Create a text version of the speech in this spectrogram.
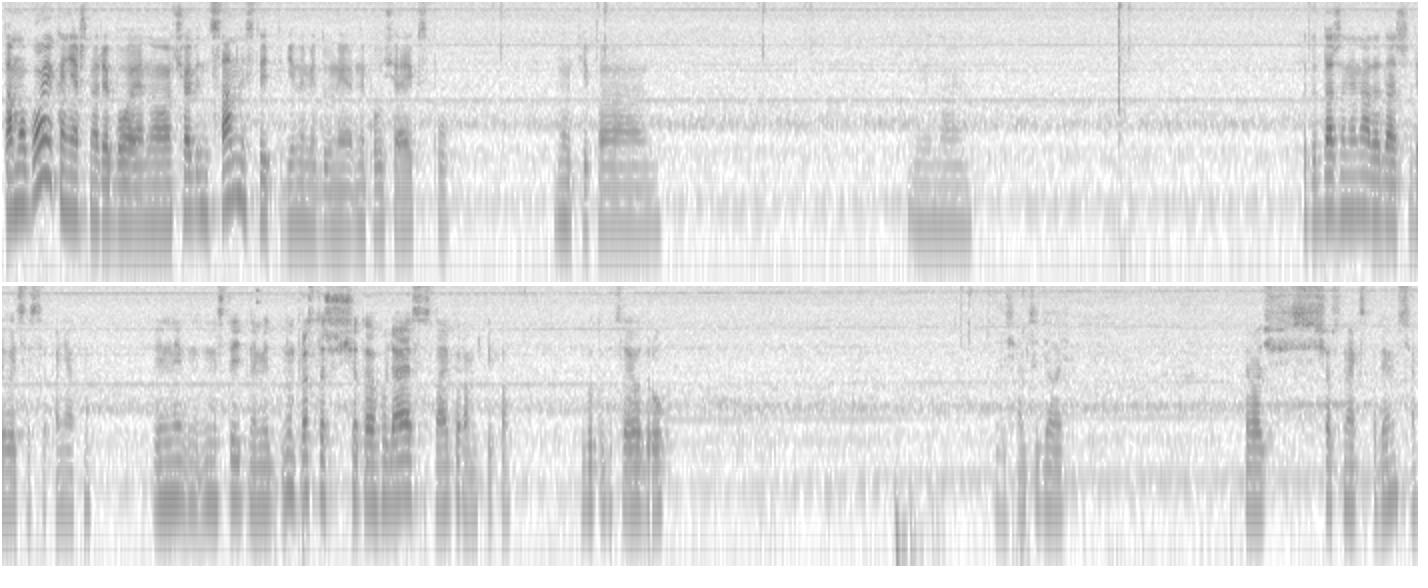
Там обоє, конечно, ребоє, но чо він сам не стоїть тоді на міду, не, не получає експу? Ну, типа... Не виновен. І Тут даже не надо дальше дивитися, все понятно. Він не, не стоїть на мід... Ну, просто ж що-то гуляє зі снайпером, типа. Будто бы це його друг. Зачем це делать? Короче, сейчас next подивимося.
